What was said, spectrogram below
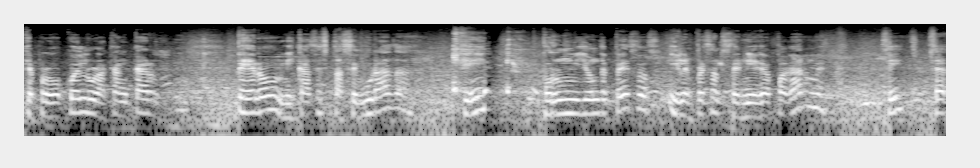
que provocó el huracán Car, pero mi casa está asegurada. ¿sí? por un millón de pesos y la empresa se niega a pagarme. ¿sí? O sea,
